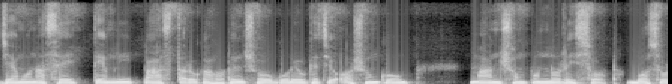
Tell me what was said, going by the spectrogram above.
যেমন আছে তেমনি পাঁচ তারকা হোটেল সহ গড়ে উঠেছে অসংখ্য মানসম্পন্ন রিসোর্ট। বছর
